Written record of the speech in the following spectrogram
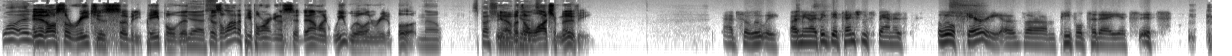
Well, and, and it also reaches so many people that because yes. a lot of people aren't going to sit down like we will and read a book. No, especially you know, but kids. they'll watch a movie. Absolutely. I mean, I think the attention span is a little scary of um, people today. It's it's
